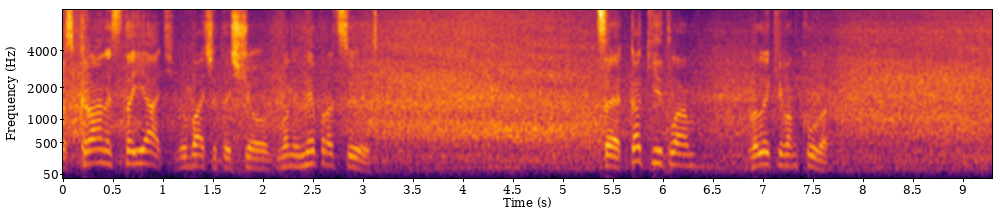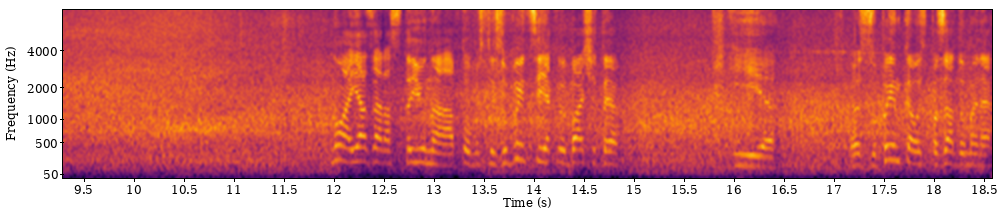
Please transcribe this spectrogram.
Ось крани стоять, ви бачите, що вони не працюють. Це Кокітлам, Великий Ванкувер. Ну, а я зараз стою на автобусній зупинці, як ви бачите. І ось зупинка, ось позаду мене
